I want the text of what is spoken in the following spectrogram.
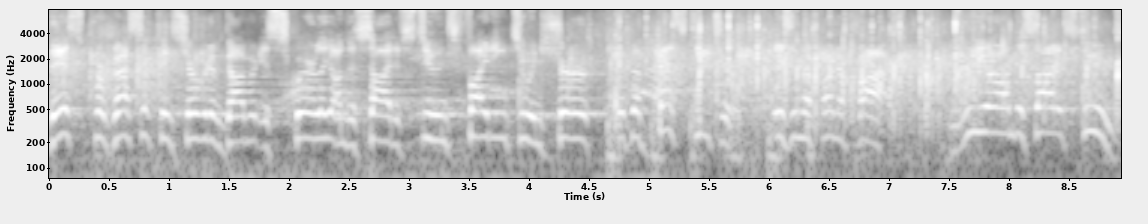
this progressive Conservative government is squarely on the side of students fighting to ensure that the best teacher is in the front of class. We are on the side of students,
